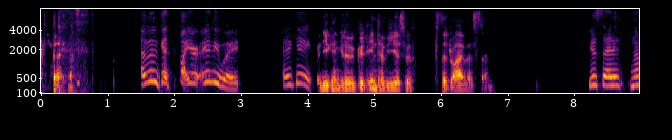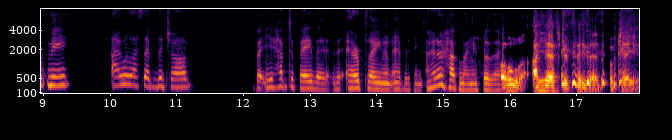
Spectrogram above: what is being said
I will get fired anyway. Okay. But you can do good interviews with the drivers then. You said it, not me. I will accept the job but you have to pay the, the airplane and everything. I don't have money for that. Oh, I have to pay that. Okay.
